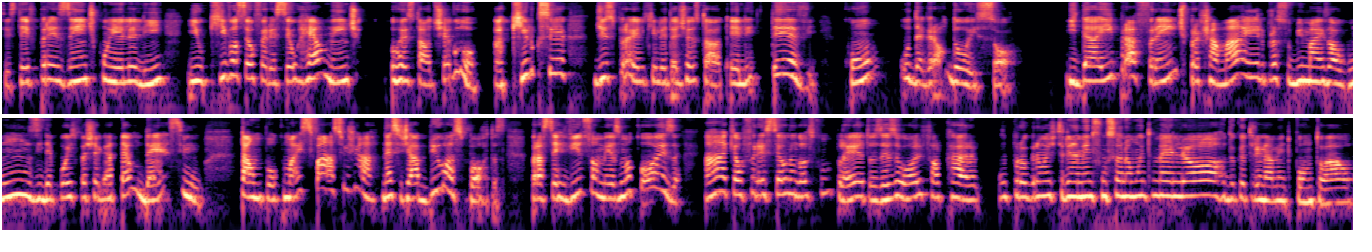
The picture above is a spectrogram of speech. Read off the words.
Você esteve presente com ele ali e o que você ofereceu realmente o resultado chegou. Aquilo que você disse para ele que ele ia ter de resultado, ele teve com o degrau 2 só. E daí para frente, para chamar ele para subir mais alguns e depois para chegar até o décimo, tá um pouco mais fácil já, né? Você já abriu as portas para serviço a mesma coisa. Ah, quer oferecer o um negócio completo. Às vezes eu olho e falo, cara, o programa de treinamento funciona muito melhor do que o treinamento pontual,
